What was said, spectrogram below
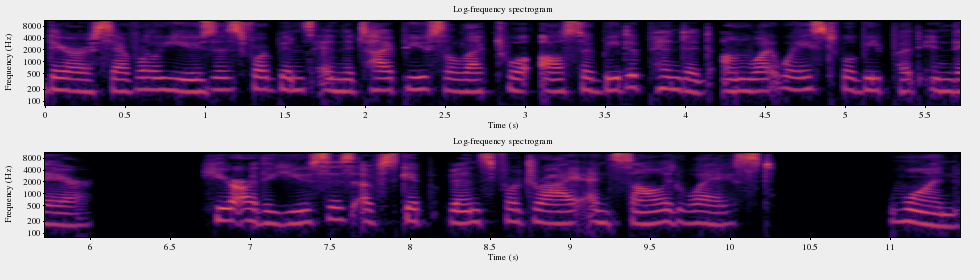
there are several uses for bins and the type you select will also be dependent on what waste will be put in there. Here are the uses of skip bins for dry and solid waste. 1.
